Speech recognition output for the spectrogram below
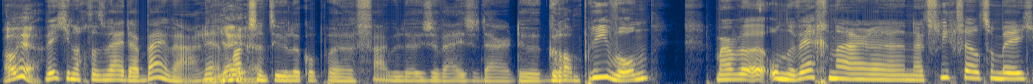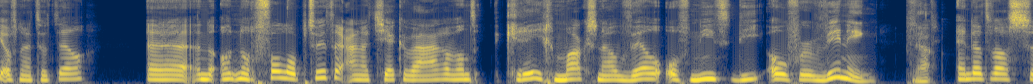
Oh ja. Weet je nog dat wij daarbij waren? En Ja, Max ja. natuurlijk op eh, fabuleuze wijze daar de Grand Prix won. Maar we onderweg naar, naar het vliegveld zo'n beetje, of naar het hotel, nog- vol op Twitter aan het checken waren. Want kreeg Max nou wel of niet die overwinning? Ja. En dat was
